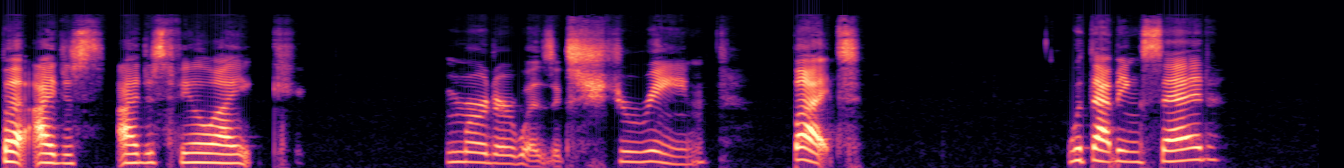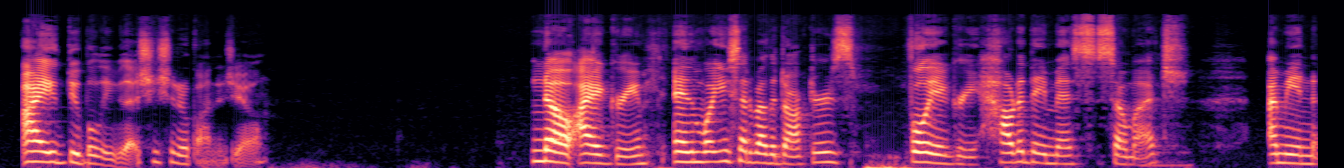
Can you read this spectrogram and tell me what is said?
But I just I just feel like murder was extreme. But with that being said, I do believe that she should have gone to jail. No, I agree. And what you said about the doctors, fully agree. How did they miss so much? I mean,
